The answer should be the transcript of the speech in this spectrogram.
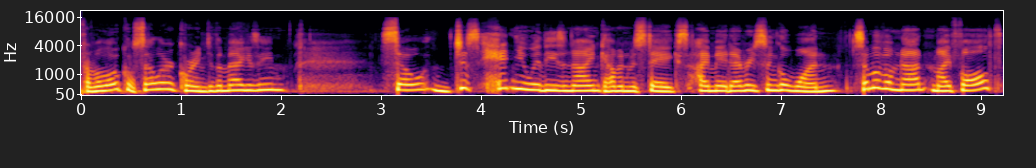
from a local seller, according to the magazine. So, just hitting you with these nine common mistakes. I made every single one. Some of them not my fault,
